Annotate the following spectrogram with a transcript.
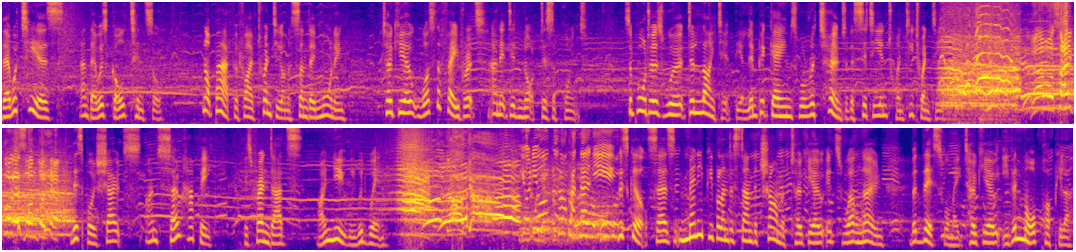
There were tears and there was gold tinsel. Not bad for 5.20 on a Sunday morning. Tokyo was the favourite and it did not disappoint. Supporters were delighted the Olympic Games will return to the city in 2020. This boy shouts, I'm so happy. His friend adds, I knew we would win. This girl says many people understand the charm of Tokyo, it's well known, but this will make Tokyo even more popular.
